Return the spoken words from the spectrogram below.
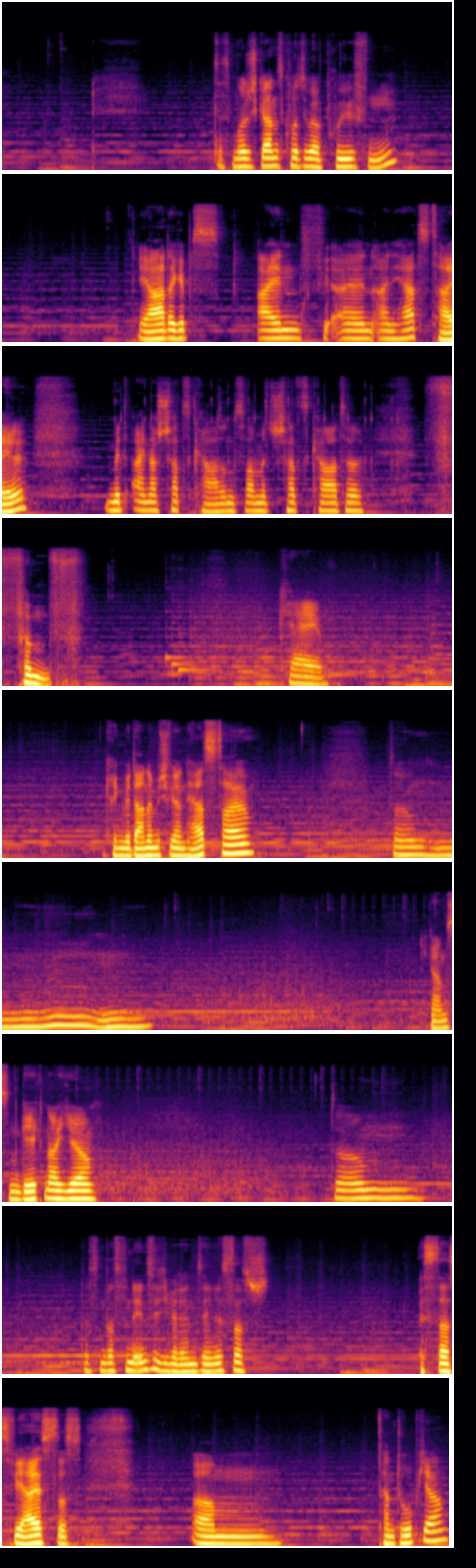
Das muss ich ganz kurz überprüfen. Ja, da gibt es ein, ein, ein Herzteil mit einer Schatzkarte. Und zwar mit Schatzkarte 5. Okay. Kriegen wir da nämlich wieder ein Herzteil. Die ganzen Gegner hier. Dann was ist denn das für eine Insel, die wir denn sehen? Ist das... Ist das... Wie heißt das? Ähm... Tantopia?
